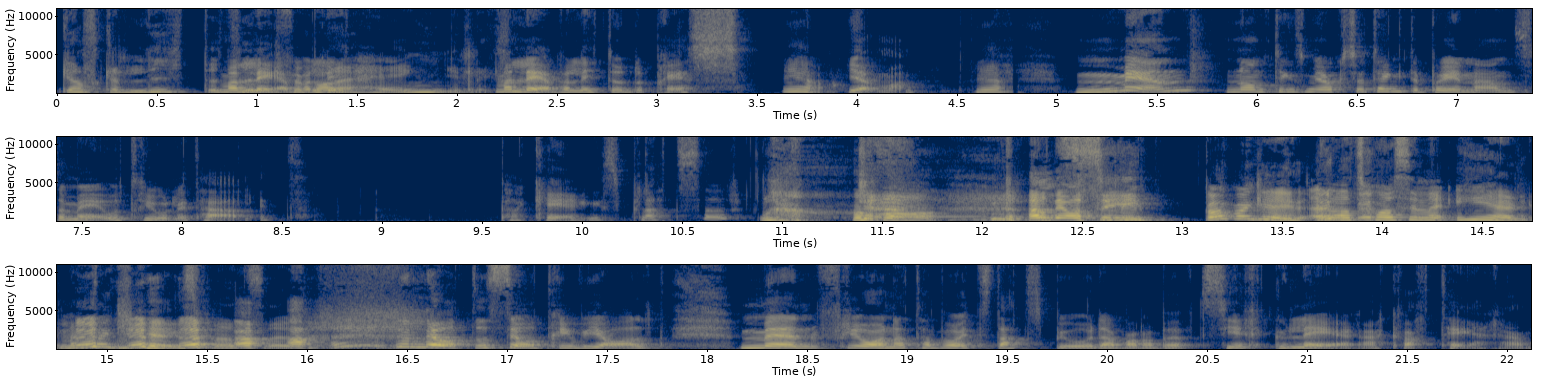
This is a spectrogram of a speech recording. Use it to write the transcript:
ganska lite Man tid lever för bara lite- häng. Liksom. Man lever lite under press, Ja. gör man. Ja. Men, någonting som jag också tänkte på innan som är otroligt härligt. parkeringsplatser. att låter- parkering, eller att ha sina egna parkeringsplatser. det låter så trivialt. Men från att ha varit stadsbo där man har behövt cirkulera kvarteren.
